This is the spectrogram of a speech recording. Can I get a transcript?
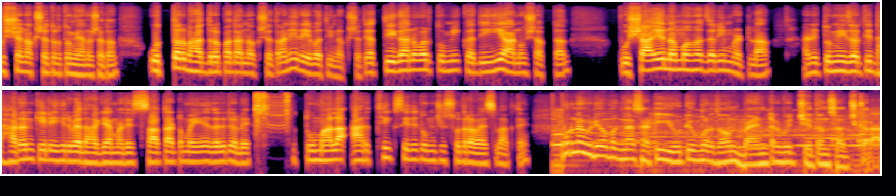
पुष्य नक्षत्र तुम्ही आणू शकता. उत्तर भाद्रपदा नक्षत्र आणि रेवती नक्षत्र. या तिघांवर तुम्ही कधीही आणू शकता. पुषाय नमः जरी म्हटला आणि तुम्ही जर ती धारण केली हिरव्या धाग्यामध्ये सात आठ महिने जरी ठेवले तुम्हाला आर्थिक स्थिती तुमची सुधारावायच लागते. पूर्ण व्हिडिओ बघण्यासाठी युट्यूबवर जाऊन बँटर विथ चेतन सर्च करा.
